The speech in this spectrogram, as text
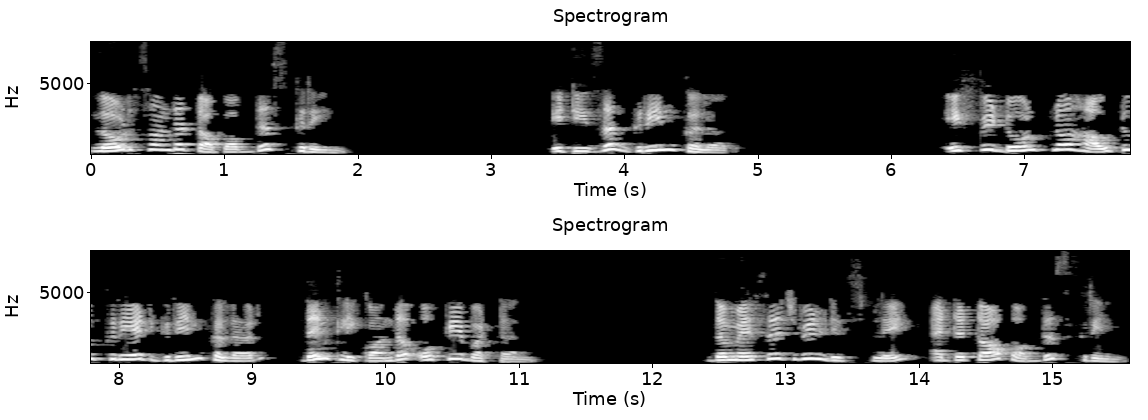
loads on the top of the screen. It is a green color. If we don't know how to create green color, then click on the OK button. The message will display at the top of the screen.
